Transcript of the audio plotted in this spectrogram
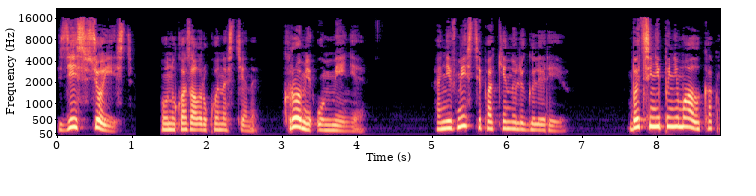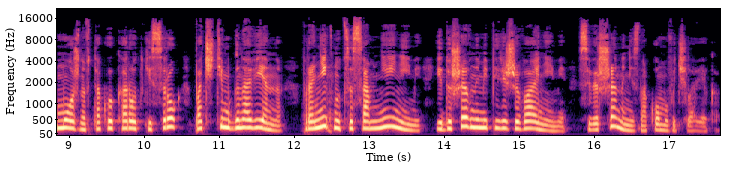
Здесь все есть, — он указал рукой на стены, — кроме умения. Они вместе покинули галерею. Бетси не понимала, как можно в такой короткий срок почти мгновенно проникнуться сомнениями и душевными переживаниями совершенно незнакомого человека.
